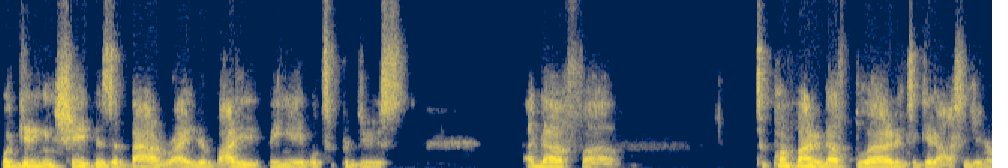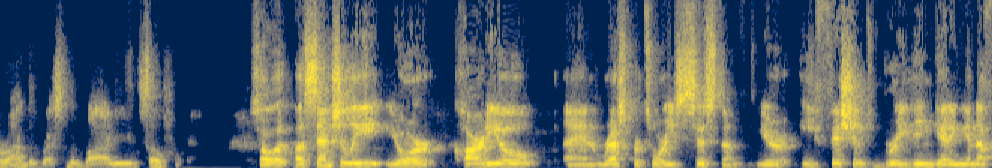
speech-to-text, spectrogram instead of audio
what getting in shape is about, right? Your body being able to produce enough uh, to pump out enough blood and to get oxygen around the rest of the body and so forth. So essentially, your cardio and respiratory system, your efficient breathing, getting enough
